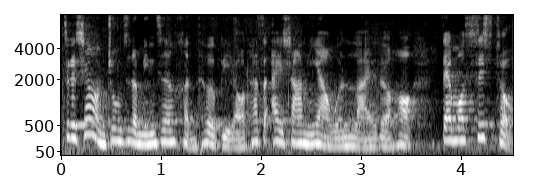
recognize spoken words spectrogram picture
这个香港众志的名称很特别哦，它是爱沙尼亚文来的哈，Demosisto。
